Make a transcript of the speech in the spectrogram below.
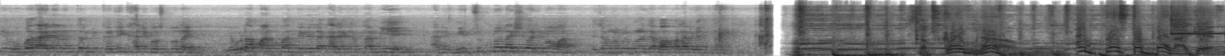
की उभं राहिल्यानंतर मी कधी खाली बसलो नाही. एवढा मानपान दिलेला कार्यकर्ता मी आहे आणि मी चुकलो नाही शिवाजी मामा. त्याच्यामुळे मी कोणाच्या बापाला भेट नाही. Subscribe now and press the bell icon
